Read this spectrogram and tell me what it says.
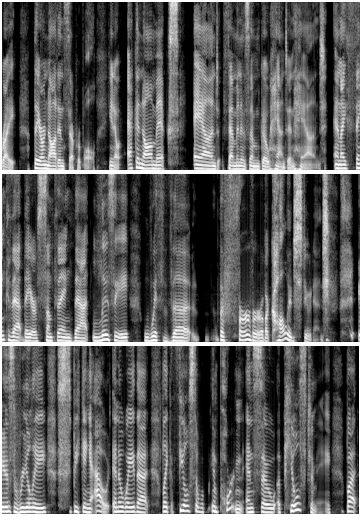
right? They are not inseparable. You know, economics and feminism go hand in hand. And I think that they are something that Lizzie, with the the fervor of a college student, is really speaking out in a way that like feels so important and so appeals to me. But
